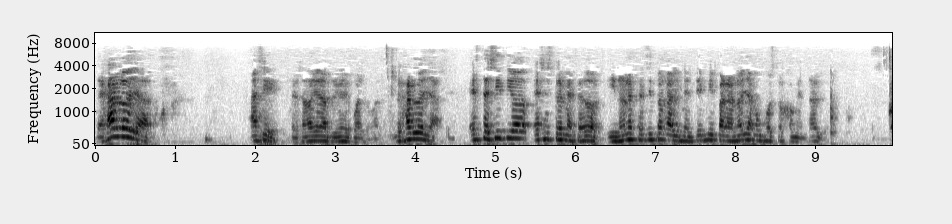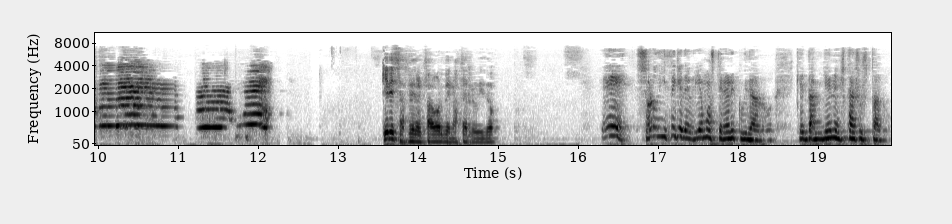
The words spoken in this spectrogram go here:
¡Dejadlo ya! Ah, sí, pensaba que era primero y cuarto. Vale. ¡Dejadlo ya! Este sitio es estremecedor y no necesito que alimentéis mi paranoia con vuestros comentarios. ¿Quieres hacer el favor de no hacer ruido? Eh, solo dice que deberíamos tener cuidado, que también está asustado.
